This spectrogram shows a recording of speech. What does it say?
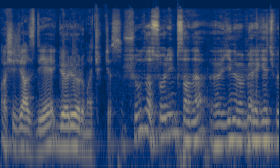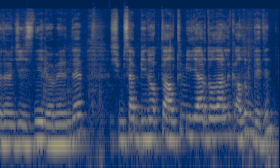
aşacağız diye görüyorum açıkçası. Şunu da sorayım sana ee, yine Ömer'e geçmeden önce izniyle Ömer'in de. Şimdi sen 1.6 milyar dolarlık alım dedin.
